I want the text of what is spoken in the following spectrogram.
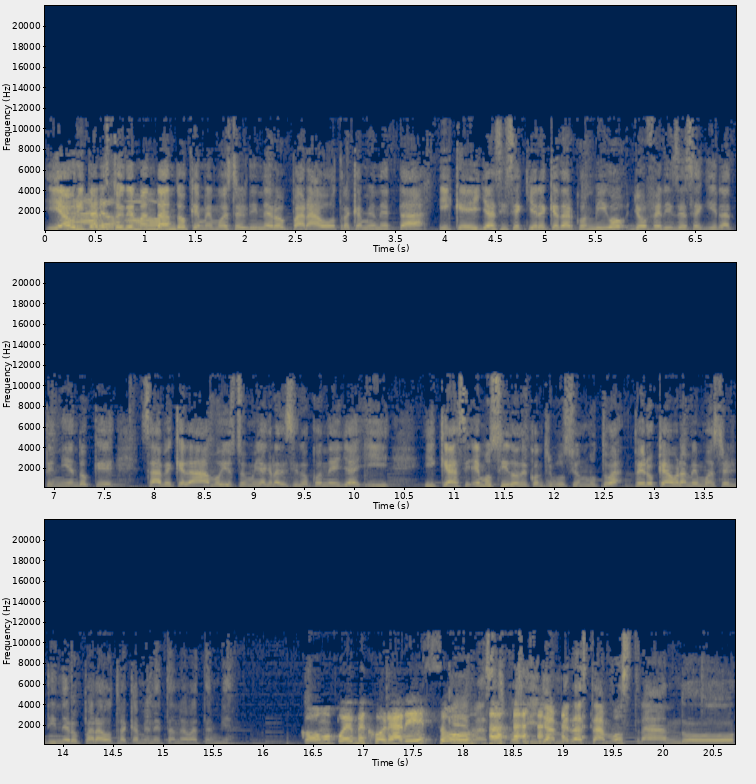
Y ahorita le estoy demandando que me muestre el dinero para otra camioneta y que ella si se quiere quedar conmigo, yo feliz de seguirla teniendo, que sabe que la amo y estoy muy agradecido con ella y, y que así, hemos sido de contribución mutua, pero que ahora me muestre el dinero para otra camioneta nueva también. ¿Cómo puede mejorar eso? y ya me la está mostrando.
